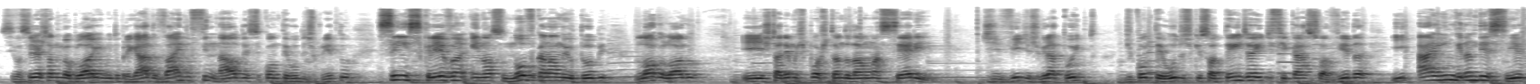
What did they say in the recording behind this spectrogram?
Se você já está no meu blog, muito obrigado. Vai no final desse conteúdo escrito, se inscreva em nosso novo canal no YouTube, logo logo, e estaremos postando lá uma série de vídeos gratuitos de conteúdos que só tende a edificar a sua vida e a engrandecer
